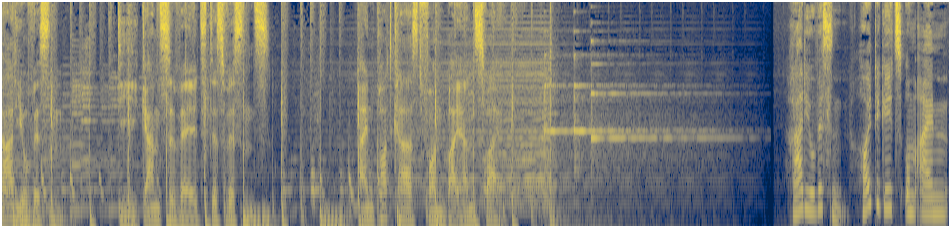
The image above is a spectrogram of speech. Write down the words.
Radiowissen. Die ganze Welt des Wissens. Ein Podcast von Bayern 2. Radio Wissen. Heute geht's um ein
